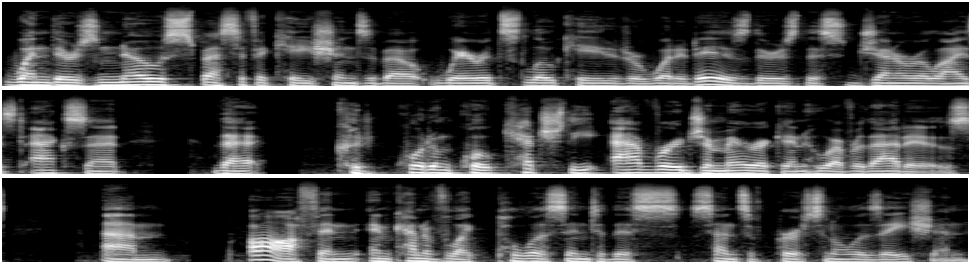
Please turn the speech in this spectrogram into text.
when there's no specifications about where it's located or what it is, there's this generalized accent that could quote unquote catch the average American, whoever that is, um, off and and kind of like pull us into this sense of personalization.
